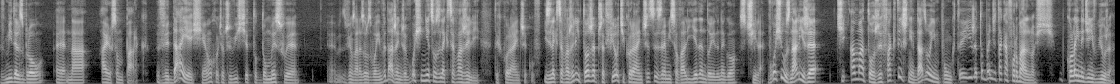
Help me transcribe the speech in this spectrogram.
w Middlesbrough e, na Ayerson Park. Wydaje się, choć oczywiście to domysły e, związane z rozwojem wydarzeń, że Włosi nieco zlekceważyli tych Koreańczyków. I zlekceważyli to, że przed chwilą ci Koreańczycy zremisowali 1 do 1 z Chile. Włosi uznali, że ci amatorzy faktycznie dadzą im punkty i że to będzie taka formalność. Kolejny dzień w biurze,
